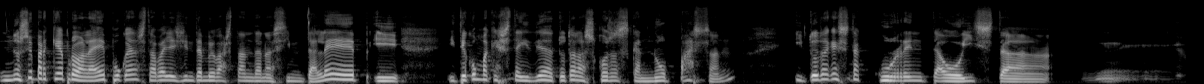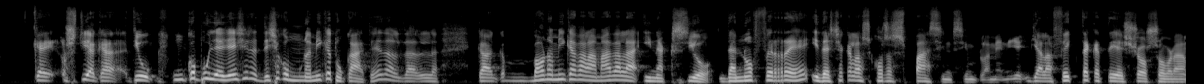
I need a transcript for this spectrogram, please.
no sé per què, però a l'època estava llegint també bastant de Nassim Taleb i, i té com aquesta idea de totes les coses que no passen i tota aquesta corrent taoista mm, que, hòstia, que, tio, un cop ho llegeixes et deixa com una mica tocat, eh? Del, del, que, que va una mica de la mà de la inacció, de no fer res i deixar que les coses passin, simplement. I, i l'efecte que té això sobre,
